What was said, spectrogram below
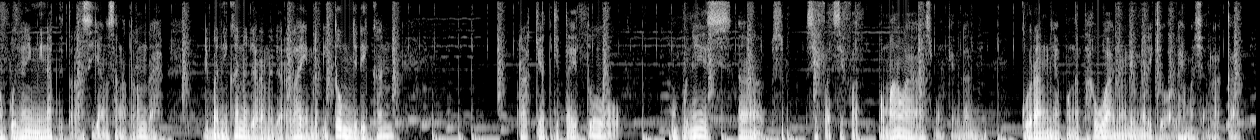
mempunyai minat literasi yang sangat rendah dibandingkan negara-negara lain. Dan itu menjadikan rakyat kita itu mempunyai eh, sifat-sifat pemalas mungkin dan kurangnya pengetahuan yang dimiliki oleh masyarakat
